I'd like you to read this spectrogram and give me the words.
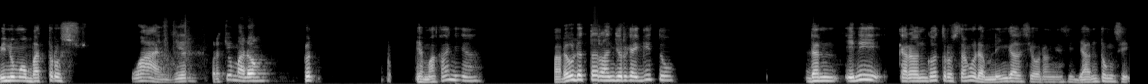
Minum obat terus. Wah anjir, percuma dong. Ya makanya. Padahal udah terlanjur kayak gitu. Dan ini karyawan gue terus terang udah meninggal sih orangnya sih jantung sih.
